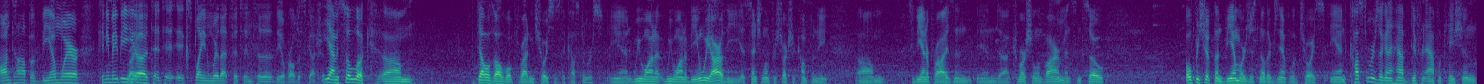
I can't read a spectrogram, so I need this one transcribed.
on top of VMware. Can you maybe right. explain where that fits into the overall discussion? Yeah, I mean, so look, um, Dell is all about providing choices to customers, and we want to we want to be, and we are the essential infrastructure company um, to the enterprise and, and uh, commercial environments, and so OpenShift on VMware is just another example of choice, and customers are going to have different application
